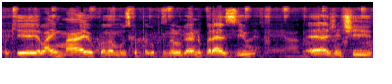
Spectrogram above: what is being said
porque lá em maio, quando a música pegou o primeiro lugar no Brasil, é, a gente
